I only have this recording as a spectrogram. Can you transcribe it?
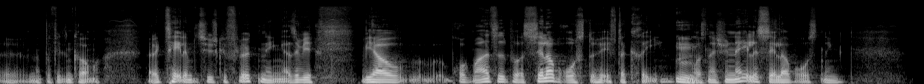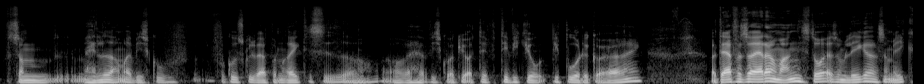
øh, når Befrielsen kommer, der har ikke talt om de tyske flygtninge. Altså vi, vi har jo brugt meget tid på at selvopruste efter krigen. Mm. Vores nationale selvoprustning, som handlede om, at vi skulle for Gud skulle være på den rigtige side, og, og hvad vi skulle have gjort det, det vi, gjorde, vi burde gøre. Ikke? Og derfor så er der jo mange historier, som ligger, som ikke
